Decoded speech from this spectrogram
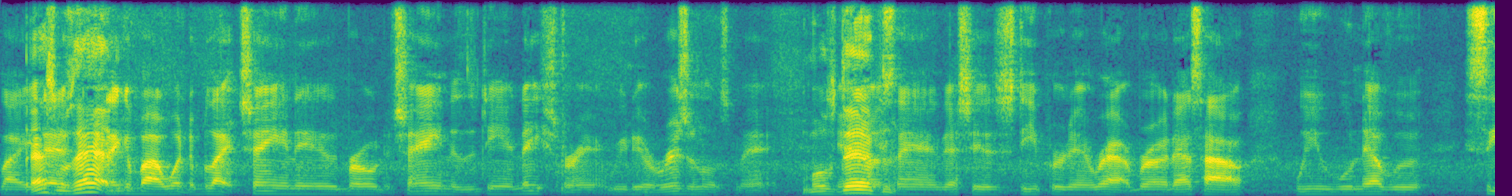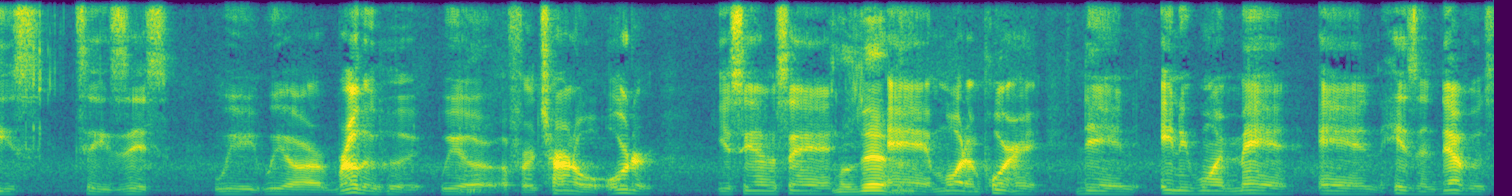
Like That's that- what's happening. Think about what the black chain is, bro. The chain is a DNA strand. We the originals, man. Most You know what I'm definitely. saying? That shit is deeper than rap, bro. That's how we will never cease to exist. We we are a brotherhood. We are a fraternal order. You see what I'm saying? Most definitely. And more important than any one man and his endeavors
